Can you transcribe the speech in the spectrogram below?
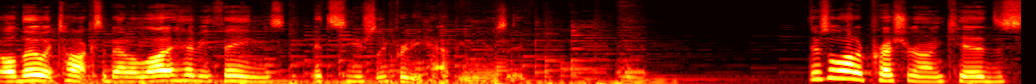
Although it talks about a lot of heavy things, it's usually pretty happy music. There's a lot of pressure on kids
